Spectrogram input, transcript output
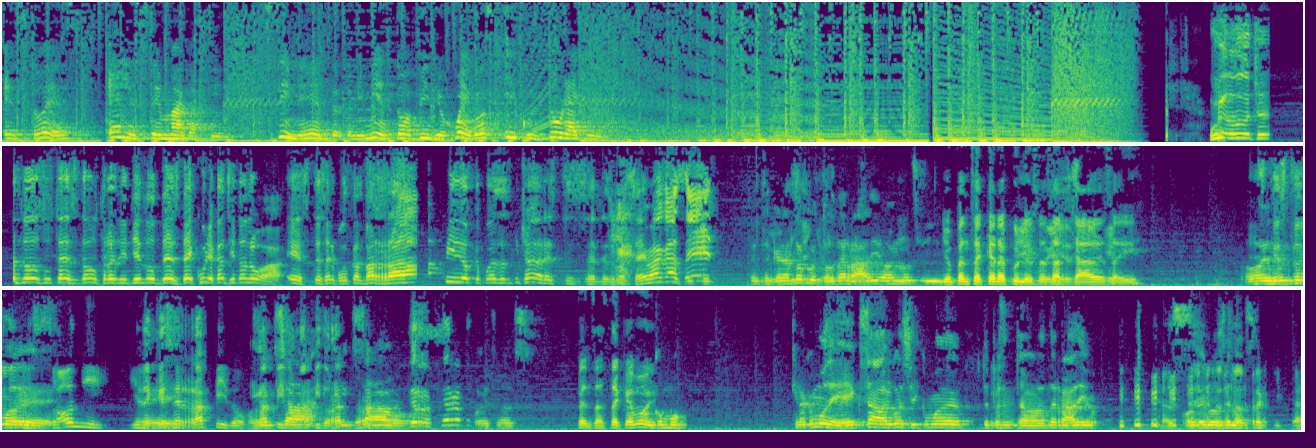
Esto es LC Magazine, cine, entretenimiento, videojuegos y cultura geek. Buenas noches a todos ustedes, estamos transmitiendo desde Culiacán, Sinaloa. Este es el podcast más rápido que puedes escuchar. Este es el LC Magazine. Pensé que eras locutor de radio o algo así. Yo pensé que era Julio César es Chávez que- ahí. No, es que es como de de- Sony. Tiene de- que ser rápido, rápido, Exa- rápido, rápido, Exa rápido, esas- ¿Pensaste que muy? como que era como de exa o algo así como de, de presentador de radio. O de los de las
